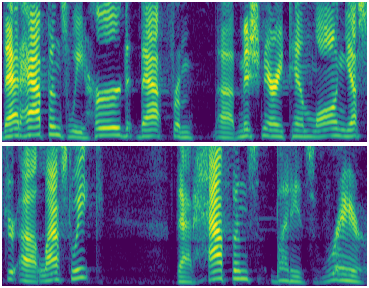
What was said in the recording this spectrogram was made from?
That happens. We heard that from uh, missionary Tim Long yesterday, uh, last week. That happens, but it's rare.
